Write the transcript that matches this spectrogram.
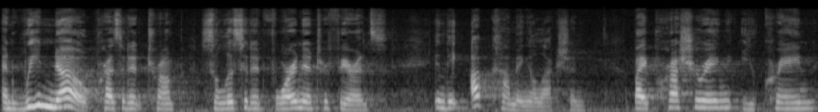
And we know President Trump solicited foreign interference in the upcoming election by pressuring Ukraine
